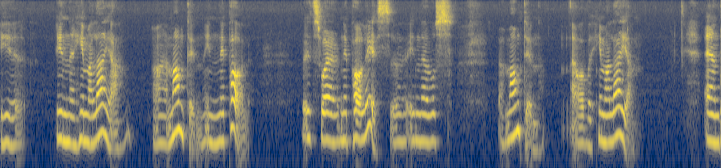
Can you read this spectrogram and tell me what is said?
in the Himalaya uh, mountain in Nepal. It's where Nepal is, uh, in those mountain of Himalaya. And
